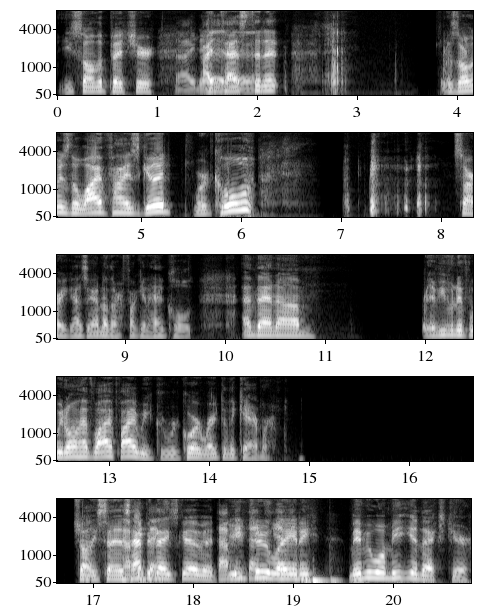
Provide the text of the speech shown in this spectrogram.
You saw the picture. I did. I tested it. As long as the Wi-Fi is good, we're cool. Sorry, guys, I got another fucking head cold. And then, um, if even if we don't have Wi-Fi, we can record right to the camera. Charlie says, Happy "Happy, Thanks- Thanksgiving, Happy you too, lady. Maybe we'll meet you next year."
